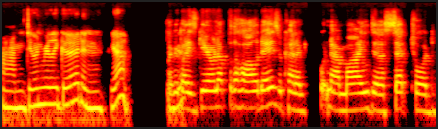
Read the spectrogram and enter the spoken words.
I'm doing really good, and yeah. Everybody's gearing up for the holidays. We're kind of putting our mind uh, set toward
